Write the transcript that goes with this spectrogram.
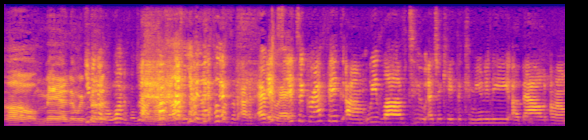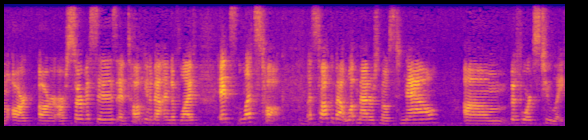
Oh man, then we've You've been got doing a to. wonderful job. I mean, you've been like pulling stuff out of everywhere. It's, it's a graphic. Um, we love to educate the community about um, our, our, our services and talking about end of life. It's let's talk. Let's talk about what matters most now um, before it's too late.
